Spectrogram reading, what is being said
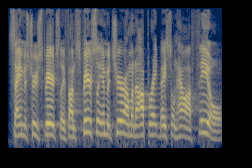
Same is true spiritually. If I'm spiritually immature, I'm going to operate based on how I feel.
